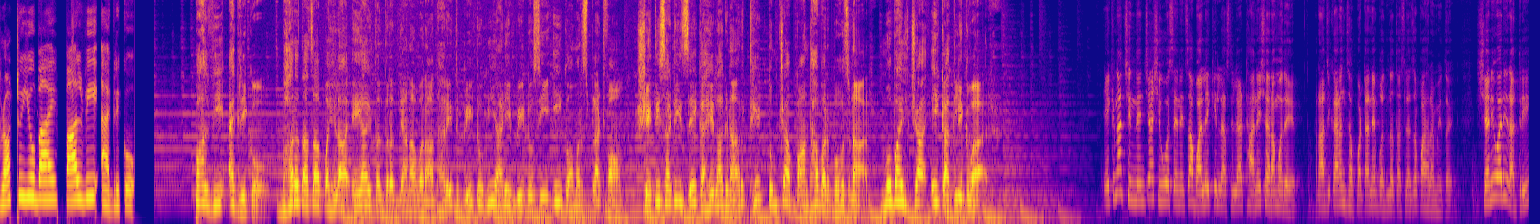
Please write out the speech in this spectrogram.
brought to you by Palvi Agrico. पालवी अॅग्रिको भारताचा पहिला ए आय तंत्रज्ञानावर आधारित बी टू बी आणि B to C e commerce platform शेतीसाठी जे काही लागणार थेट तुमच्या बांधावर पोहोचणार. मोबाईलच्या एका क्लिकवर एकनाथ शिंदेच्या शिवसेनेचा बालेकिल्ला असलेल्या ठाणे शहरामध्ये राजकारण झपाट्याने बदलत असल्याचं पाहायला मिळतंय. शनिवारी रात्री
